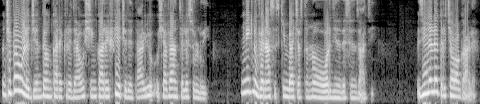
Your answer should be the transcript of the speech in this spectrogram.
Începea o legendă în care credeau și în care fie ce detaliu își avea înțelesul lui. Nimic nu venea să schimbe această nouă ordine de senzații. Zilele treceau agale.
